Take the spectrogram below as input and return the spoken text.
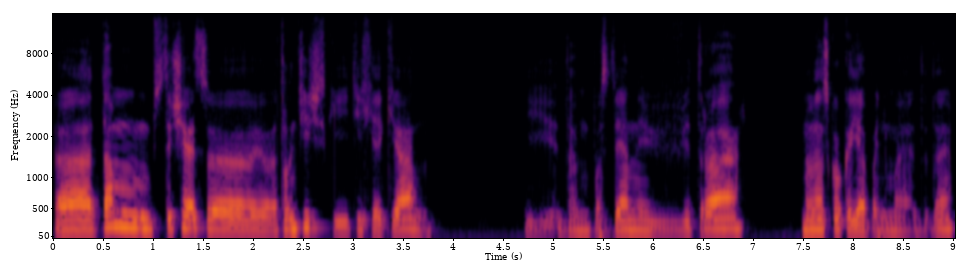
А, Там встречается Атлантический и Тихий океан, и там постоянные ветра, ну, насколько я понимаю это, да?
